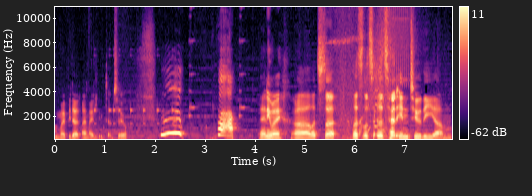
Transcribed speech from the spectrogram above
We might be dead. I might be dead too. Anyway, uh, let's uh, let's let's let's head into the um,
